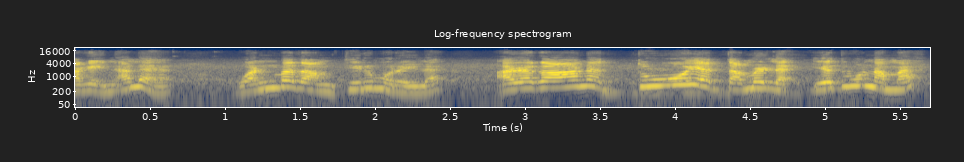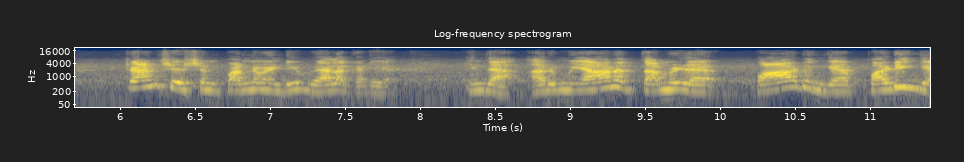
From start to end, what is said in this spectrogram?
ஆகையினால ஒன்பதாம் திருமுறையில் அழகான தூய தமிழில் எதுவும் நம்ம டிரான்ஸ்லேஷன் பண்ண வேண்டிய வேலை கிடையாது. இந்த அருமையான தமிழை பாடுங்க படிங்க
